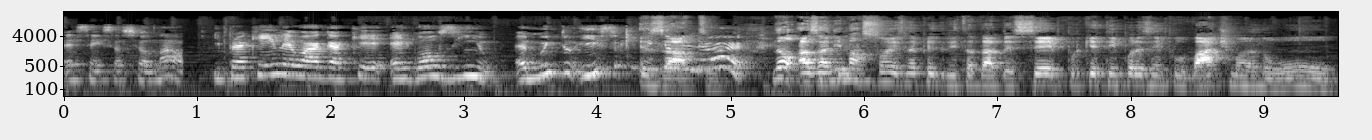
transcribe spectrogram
é sensacional. E para quem leu o HQ, é igualzinho. É muito isso que Exato. fica melhor. Não, as animações, né, Pedrita, da DC, porque tem, por exemplo, o Batman ano 1,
